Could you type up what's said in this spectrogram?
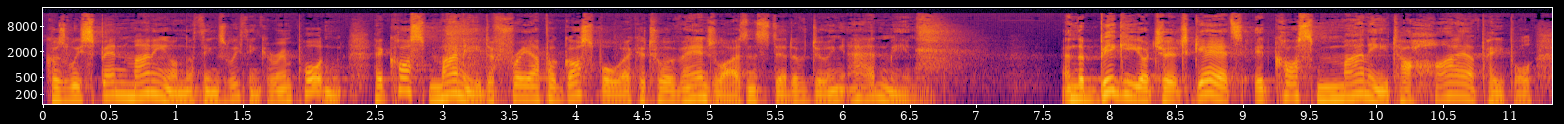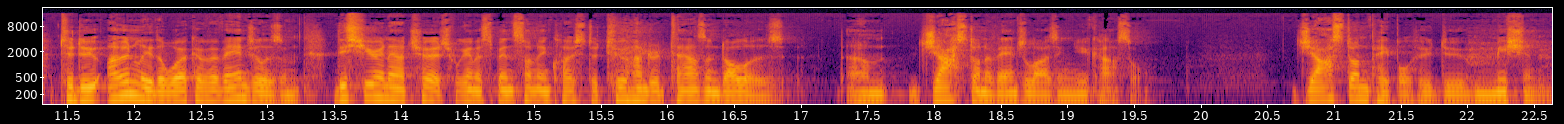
Because we spend money on the things we think are important. It costs money to free up a gospel worker to evangelize instead of doing admin. And the bigger your church gets, it costs money to hire people to do only the work of evangelism. This year in our church, we're going to spend something close to $200,000 um, just on evangelizing Newcastle just on people who do mission.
